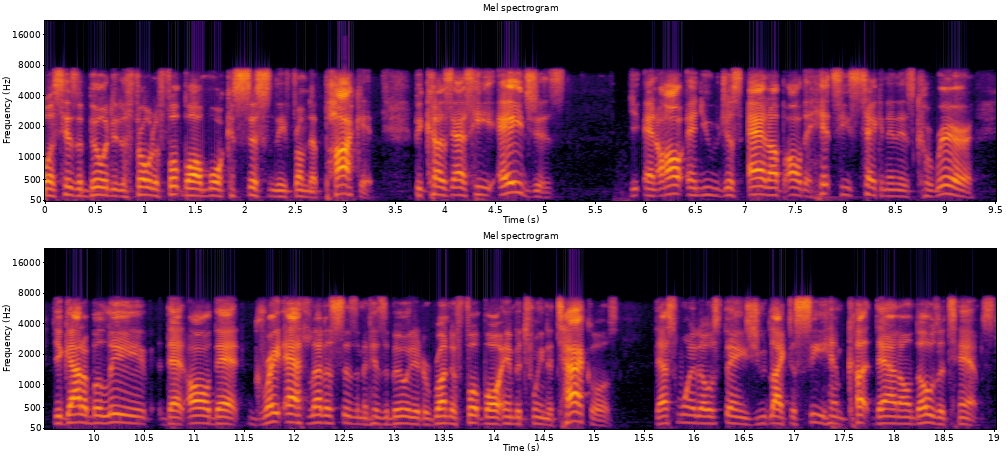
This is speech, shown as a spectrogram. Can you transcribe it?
was his ability to throw the football more consistently from the pocket because as he ages and all and you just add up all the hits he's taken in his career, you got to believe that all that great athleticism and his ability to run the football in between the tackles that's one of those things you'd like to see him cut down on those attempts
